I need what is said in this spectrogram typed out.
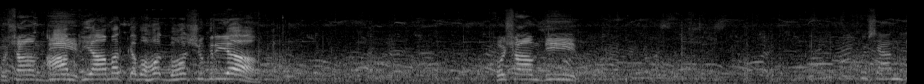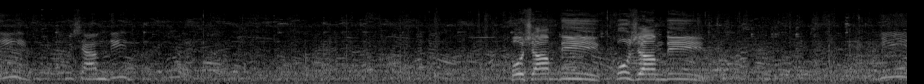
खुश आपकी आमद का बहुत बहुत शुक्रिया। खुश आमदीद खुश आमदीद खुश आमदीद खुश आमदीद खुश आमदीद ये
